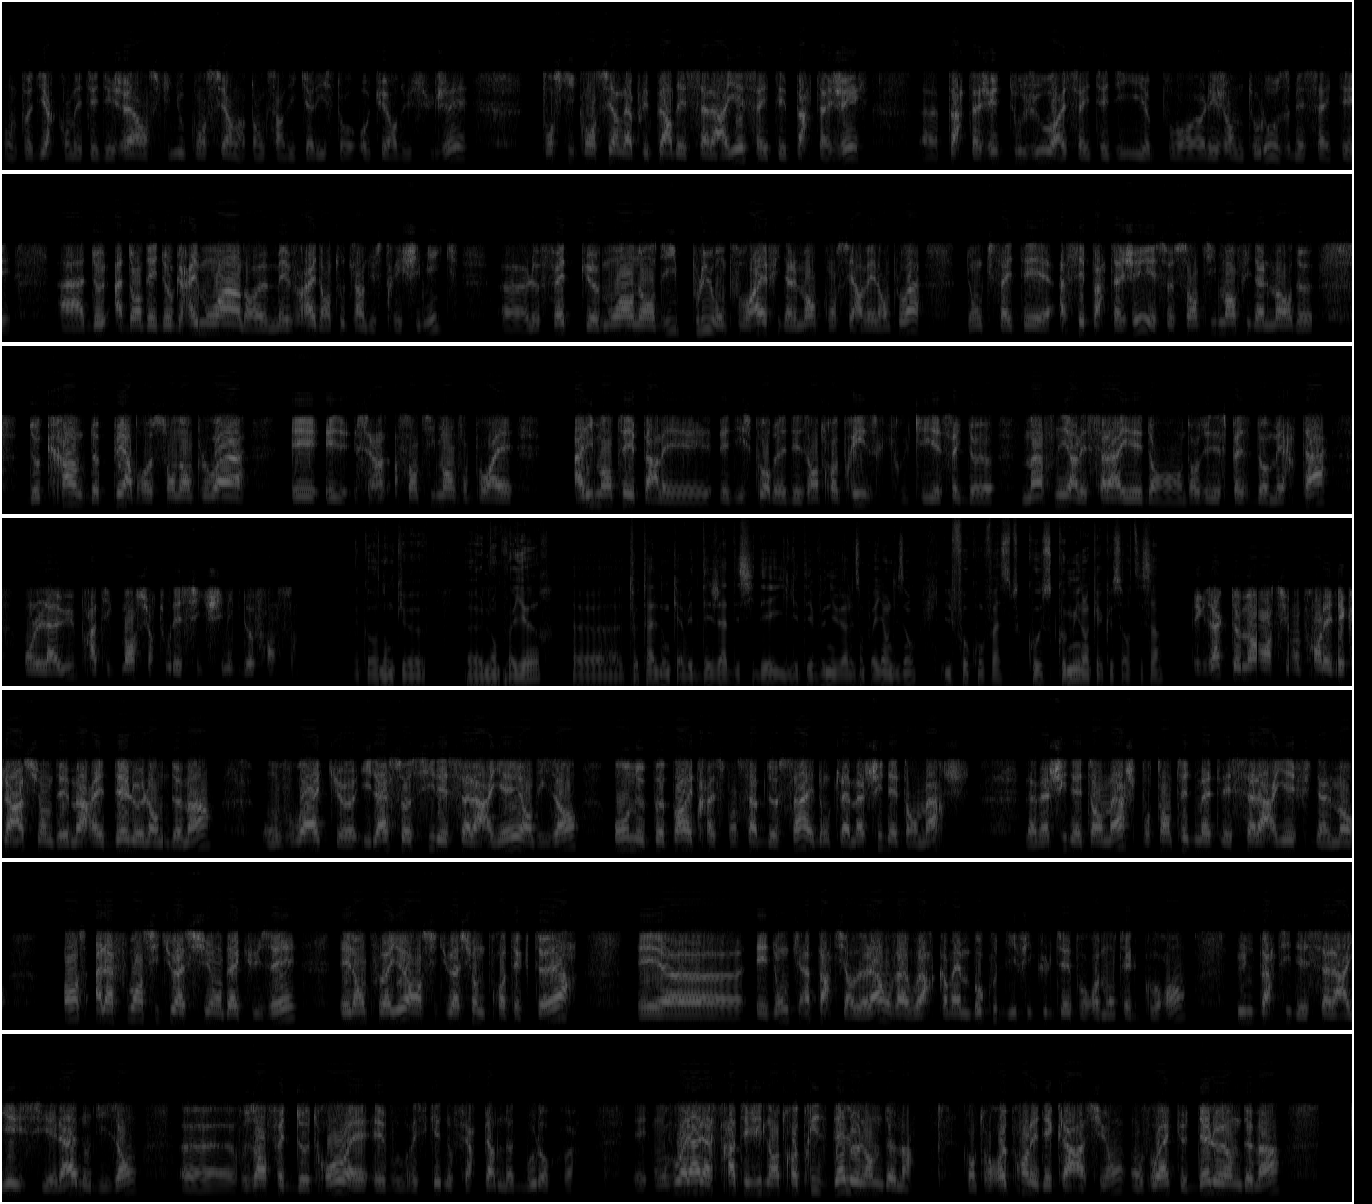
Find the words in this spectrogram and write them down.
on peut dire qu'on était déjà, en ce qui nous concerne en tant que syndicaliste, au, cœur du sujet. Pour ce qui concerne la plupart des salariés, ça a été partagé. Euh, partagé toujours, et ça a été dit pour les gens de Toulouse, mais ça a été dans des degrés moindres, mais vrai dans toute l'industrie chimique, euh, le fait que moins on en dit, plus on pourrait finalement conserver l'emploi. Donc ça a été assez partagé, et ce sentiment finalement de, crainte de perdre son emploi, et, c'est un sentiment qu'on pourrait alimenté par les, discours de, des entreprises qui essayent de maintenir les salariés dans, dans une espèce d'omerta, on l'a eu pratiquement sur tous les sites chimiques de France. D'accord, donc euh, euh, l'employeur euh, Total donc, avait déjà décidé, il était venu vers les employés en disant il faut qu'on fasse cause commune en quelque sorte, c'est ça? Exactement, si on prend les déclarations de démarrer dès le lendemain, on voit qu'il associe les salariés en disant on ne peut pas être responsable de ça et donc la machine est en marche. La machine est en marche pour tenter de mettre les salariés finalement en, à la fois en situation d'accusé et l'employeur en situation de protecteur. Et, euh, et, donc à partir de là, on va avoir quand même beaucoup de difficultés pour remonter le courant. Une partie des salariés ici et là nous disant euh, vous en faites de trop et, vous risquez de nous faire perdre notre boulot. Et on voit là la stratégie de l'entreprise dès le lendemain. Quand on reprend les déclarations, on voit que dès le lendemain,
